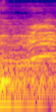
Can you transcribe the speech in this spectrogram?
Yeah.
